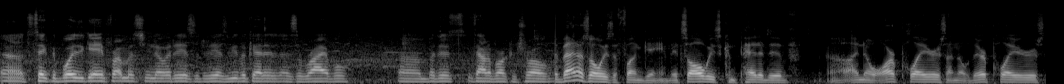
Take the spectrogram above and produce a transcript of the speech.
Uh, to take the Boise game from us, you know, it is what it is. We look at it as a rival, um, but it's, it's, out of our control. Nevada's always a fun game. It's always competitive. Uh, I know our players. I know their players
